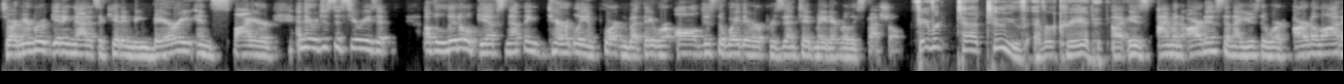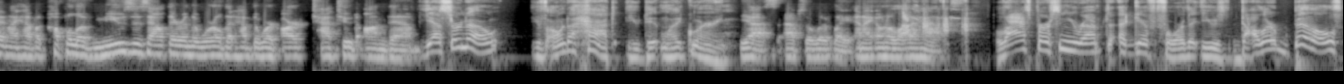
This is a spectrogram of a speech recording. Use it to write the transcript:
So I remember getting that as a kid and being very inspired. And they were just a series of of little gifts, nothing terribly important, but they were all just the way they were presented made it really special. Favorite tattoo you've ever created? Uh, is I'm an artist and I use the word art a lot, and I have a couple of muses out there in the world that have the word art tattooed on them. Yes or no? You've owned a hat you didn't like wearing. Yes, absolutely. And I own a lot of hats. Last person you wrapped a gift for that used dollar bills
